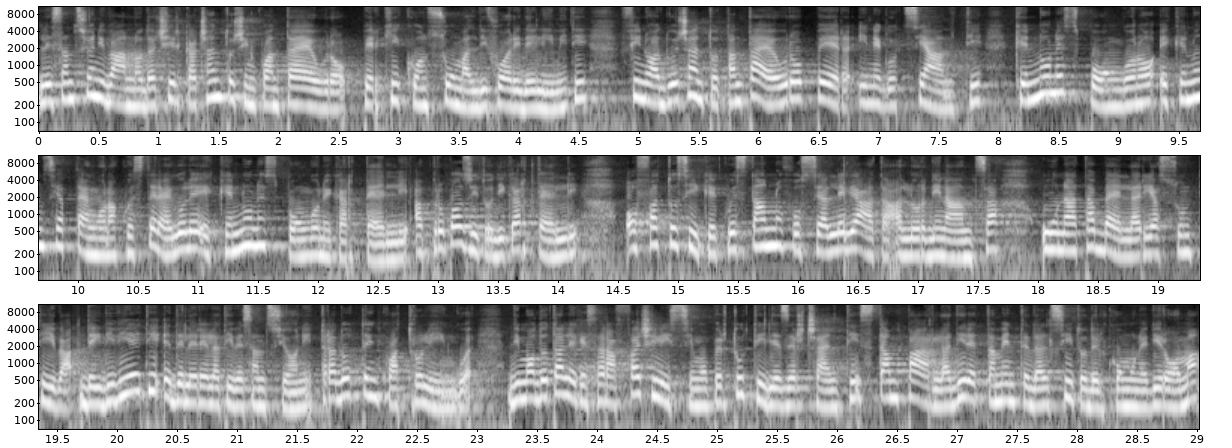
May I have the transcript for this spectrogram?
Le sanzioni vanno da circa 150 euro per chi consuma al di fuori dei limiti fino a 280 euro per i negozianti che non espongono e che non si attengono a queste regole e che non espongono i cartelli. A proposito di cartelli ho fatto sì che quest'anno fosse allegata all'ordinanza una tabella riassuntiva dei divieti e delle relative sanzioni tradotte in quattro lingue di modo tale che sarà facilissimo per tutti gli esercenti stamparla direttamente dal sito del Comune di Roma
